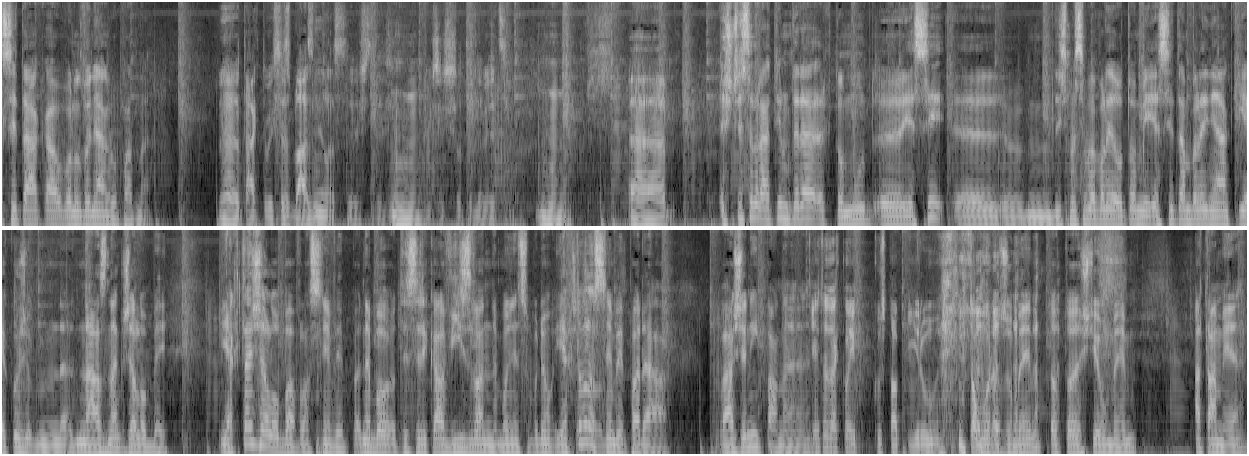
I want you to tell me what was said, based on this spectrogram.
si tak a ono to nějak dopadne. E, tak, to bych se zbláznil asi, ještě, mm-hmm. bych řešil tyhle věci. Mm-hmm. E, ještě se vrátím teda k tomu, jestli, když jsme se bavili o tom, jestli tam byly nějaký jako náznak žaloby, jak ta žaloba vlastně vypadá, nebo ty jsi říkal výzva nebo něco podobného, jak to vlastně vypadá? Vážený pane. Je to takový kus papíru. Tomu rozumím, to, to ještě umím. A tam je?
